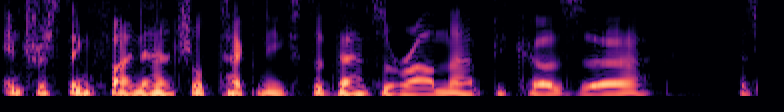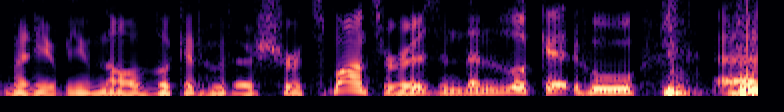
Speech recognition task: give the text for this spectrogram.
interesting financial techniques to dance around that because, uh, as many of you know, look at who their shirt sponsor is, and then look at who uh,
